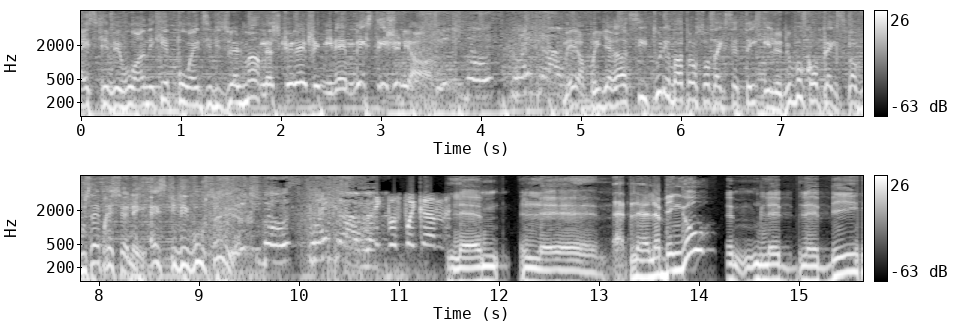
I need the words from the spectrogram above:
Inscrivez-vous en équipe ou individuellement, masculin, féminin, mixte et junior. Meilleur prix garanti, tous les bâtons sont acceptés et le nouveau complexe va vous impressionner. Inscrivez-vous sur Le. Le. Le, le bingo? Le, le B.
